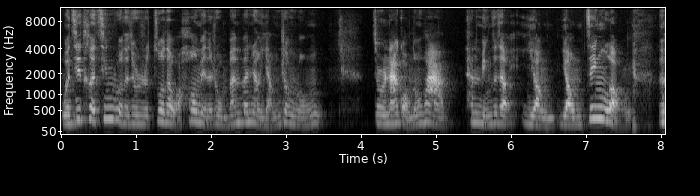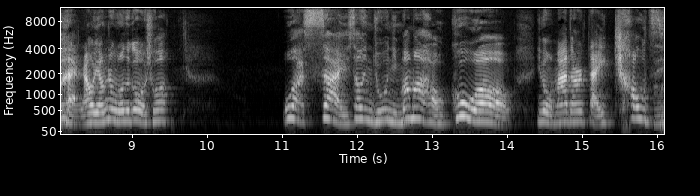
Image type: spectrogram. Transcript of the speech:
我记得特清楚的就是坐在我后面的是我们班班长杨正龙，就是拿广东话，他的名字叫杨杨金龙。对，然后杨正龙就跟我说：“哇塞，肖静竹，你妈妈好酷哦。”因为我妈当时戴一超级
